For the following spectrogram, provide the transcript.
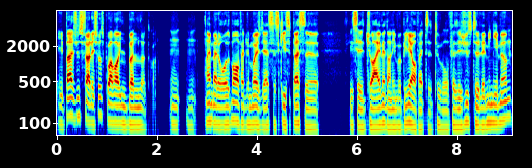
et pas juste faire les choses pour avoir une bonne note. Quoi. Mmh, mmh. malheureusement, en fait, moi, je dirais c'est ce qui se passe. Euh, c'est toujours arrivé dans l'immobilier, en fait. Tout, on faisait juste le minimum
